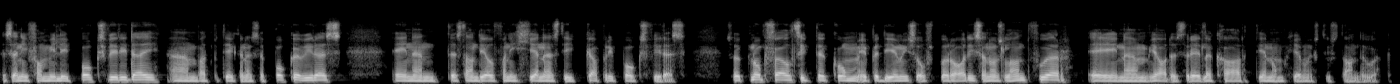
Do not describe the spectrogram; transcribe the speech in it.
dis in die familie Poxviridae, ehm um, wat beteken is 'n pokkevirus en en dis dan deel van die genus die Capripox virus. So knopvel siekte kom epidemies of sporadies in ons land voor en ehm um, ja, dis redelik gehard teen omgewingstoestande ook.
